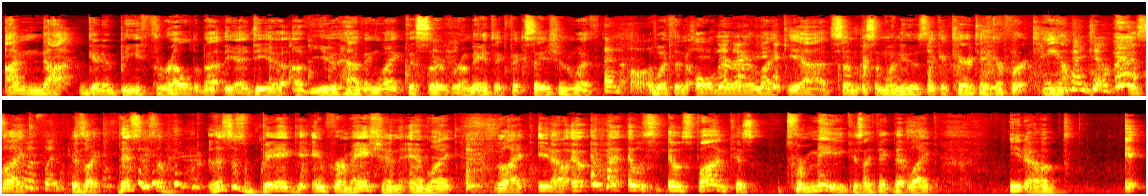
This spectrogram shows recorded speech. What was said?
I'm not gonna be thrilled about the idea of you having like this sort of romantic fixation with an with an older like yeah some someone who is like a caretaker for a camp. I know. It's like, like it's like this is a this is big information and like like you know it, it, it was it was fun because for me because I think that like you know it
